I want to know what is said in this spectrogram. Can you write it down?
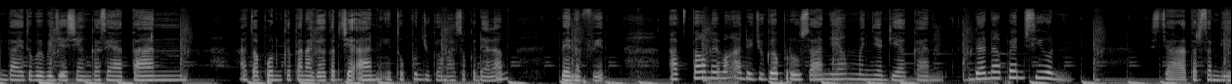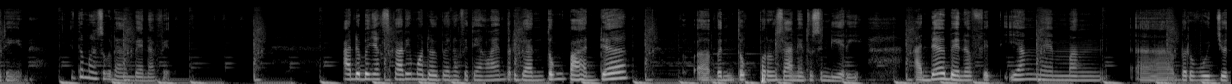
Entah itu BPJS yang kesehatan ataupun ketenaga kerjaan itu pun juga masuk ke dalam benefit. Atau memang ada juga perusahaan yang menyediakan dana pensiun secara tersendiri. Nah, itu masuk dalam benefit. Ada banyak sekali model benefit yang lain tergantung pada uh, bentuk perusahaan itu sendiri. Ada benefit yang memang uh, berwujud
